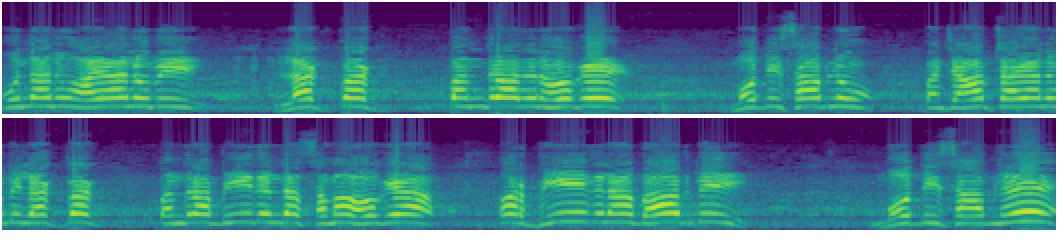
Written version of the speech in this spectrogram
ਉਹਨਾਂ ਨੂੰ ਆਇਆ ਨੂੰ ਵੀ ਲਗਭਗ 15 ਦਿਨ ਹੋ ਗਏ ਮੋਦੀ ਸਾਹਿਬ ਨੂੰ, ਪੰਜਾਬ ਚ ਆਇਆ ਨੂੰ ਵੀ ਲਗਭਗ 15-20 ਦਿਨ ਦਾ ਸਮਾਂ ਹੋ ਗਿਆ ਔਰ 20 ਦਿਨਾਂ ਬਾਅਦ ਵੀ ਮੋਦੀ ਸਾਹਿਬ ਨੇ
